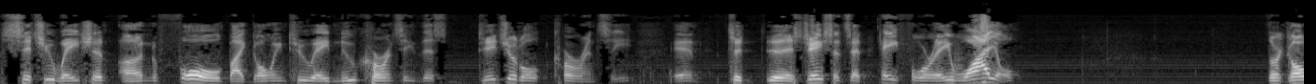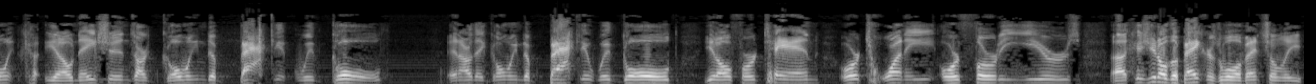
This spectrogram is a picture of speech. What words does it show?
situation unfold by going to a new currency this digital currency. And to, as Jason said, hey, for a while, they're going, you know, nations are going to back it with gold. And are they going to back it with gold, you know, for 10 or 20 or 30 years? Because, uh, you know, the bankers will eventually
